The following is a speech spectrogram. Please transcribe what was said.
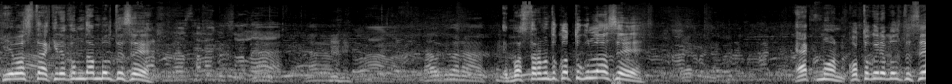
কি অবস্থা? কীরকম দাম বলতেছে? বস্তার মধ্যে কতগুলো আছে? এক মন। কত করে বলতেছে?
